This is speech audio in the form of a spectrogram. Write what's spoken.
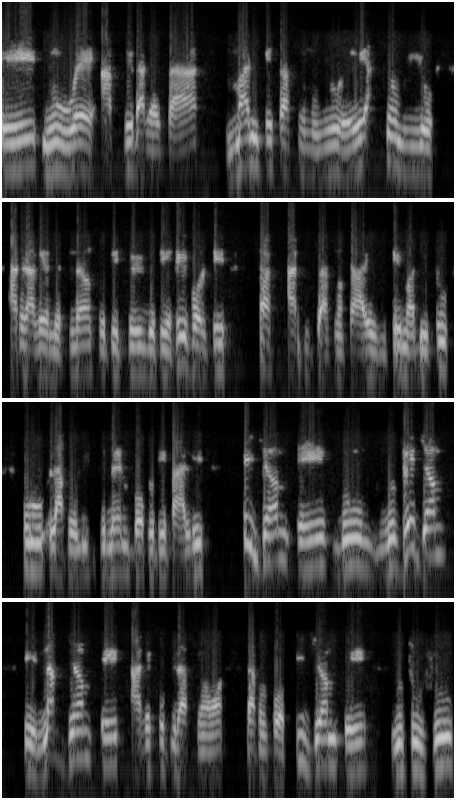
e nou we apre bagay sa, manifestasyon moun yo, reaksyon moun yo, a traver le plan, kote pe, kote revolte sa, a titasyon sa, e jite, mou an de tou, pou la polis di men, bo kote pali, pidjom, e nou vredjom, e napjom, e a repopulasyon, la konpon, pidjom, e nou toujou,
